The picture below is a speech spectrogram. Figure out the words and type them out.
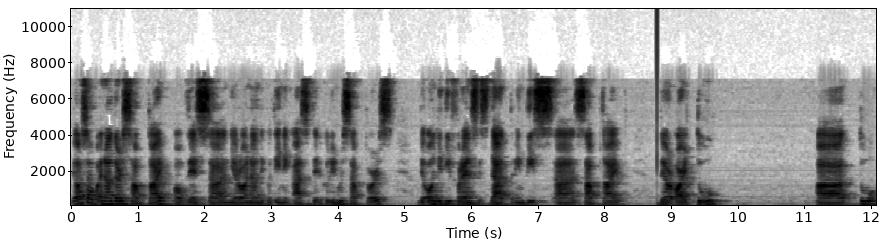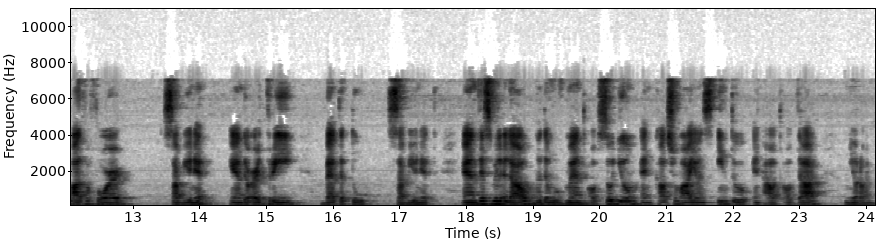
We also have another subtype of this uh, neuronal nicotinic acetylcholine receptors. The only difference is that in this uh, subtype, there are two, uh, two alpha-4 subunit and there are three beta-2 subunit. And this will allow the movement of sodium and calcium ions into and out of the neuron.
